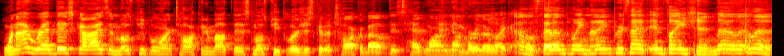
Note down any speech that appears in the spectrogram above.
When I read this, guys, and most people aren't talking about this, most people are just going to talk about this headline number. They're like, oh, 7.9% inflation. Blah, blah, blah.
